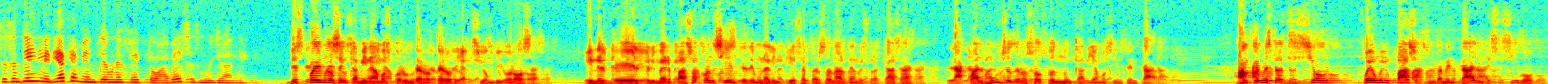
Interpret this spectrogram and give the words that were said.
se sentía inmediatamente un efecto a veces muy grande. Después nos encaminamos por un derrotero de acción vigorosa, en el que el primer paso consciente de una limpieza personal de nuestra casa, la cual muchos de nosotros nunca habíamos intentado. Aunque nuestra decisión fue un paso fundamental y decisivo,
